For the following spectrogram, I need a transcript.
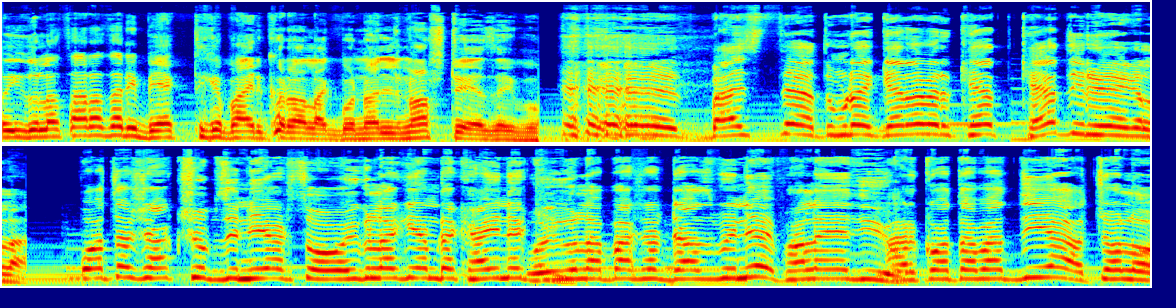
ওইগুলা তাড়াতাড়ি ব্যাগ থেকে বাইর করা লাগবে নইলে নষ্ট হয়ে যাইবো। ভাইস্তা তোমরা গ্রামের খেত খেতই রয়ে গেলা। পচা শাকসবজি নিয়ে আসছো ওইগুলা কি আমরা খাই না ওইগুলা পাশার ডাস্টবিনে ফালাই দিও। আর কথা বাদ দিয়া চলো।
